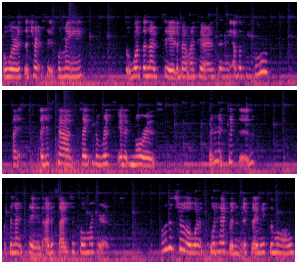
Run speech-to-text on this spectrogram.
or worse, a trap set for me. But what the note said about my parents and the other people, I I just can't take the risk and ignore it. Given accepted what the note said, I decided to call my parents. I wasn't sure what would happen if they left the mall.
